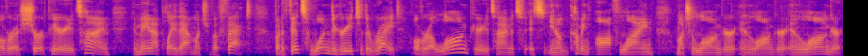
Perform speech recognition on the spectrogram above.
over a short period of time, it may not play that much of effect. But if it's one degree to the right over a long period of time, it's, it's you know coming offline much longer and longer and longer.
